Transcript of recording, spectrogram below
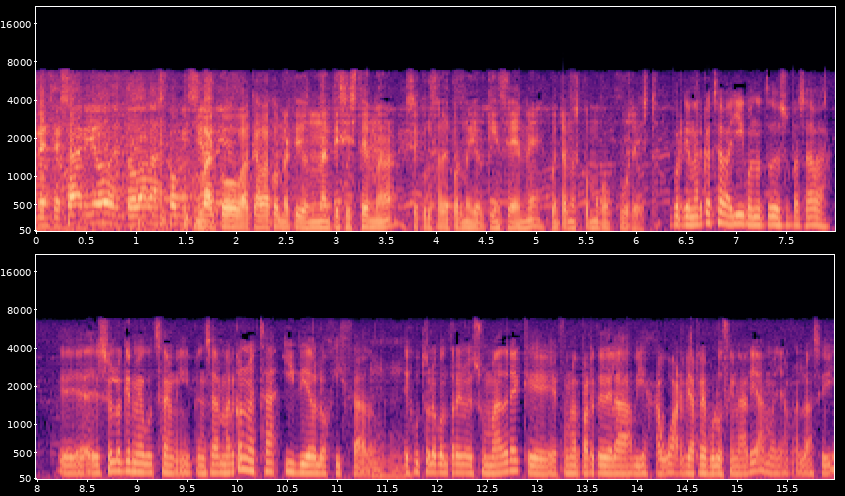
necesario en todas las comisiones. Marco acaba convertido en un antisistema, se cruza de por medio el 15M. Cuéntanos cómo ocurre esto. Porque Marco estaba allí cuando todo eso pasaba. Eh, eso es lo que me gusta a mí pensar. Marco no está ideologizado. Es justo lo contrario de su madre, que forma parte de la vieja guardia revolucionaria, vamos a llamarlo así.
